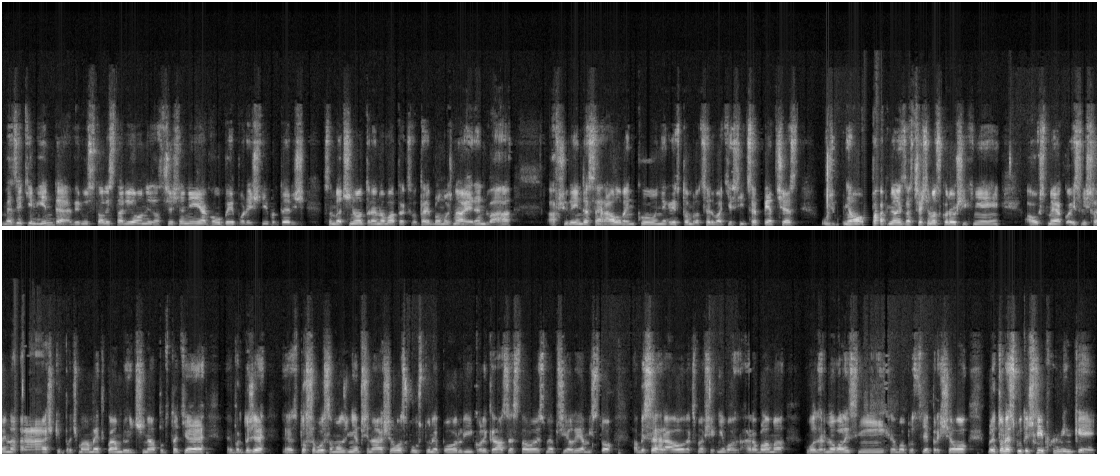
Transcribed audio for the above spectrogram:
Mezi tím jinde vyrůstaly stadiony zastřešený jak houby po dešti, protože když jsem začínal trénovat, tak tady byl možná jeden, dva, a všude jinde se hrálo venku. Někdy v tom roce 2005-6 už mělo, pak měli zastřešeno skoro všichni a už jsme jako i slyšeli narážky, proč máme jít k vám do Jičína v podstatě, protože to sebou samozřejmě přinášelo spoustu nepohodlí, kolikrát se stalo, že jsme přijeli a místo, aby se hrálo, tak jsme všichni hrablama odhrnovali sníh nebo prostě pršelo. Byly to neskutečné podmínky,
